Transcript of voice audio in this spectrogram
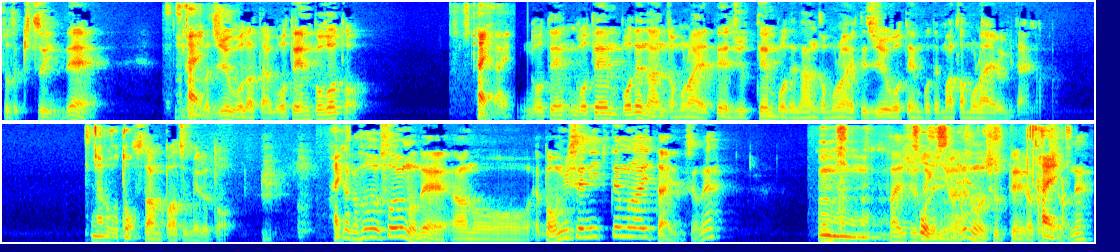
ちょっときついんで、はい例えば15だったら5店舗ごと、はいはい。5店 ,5 店舗でなんかもらえて、10店舗でなんかもらえて、15店舗でまたもらえるみたいな。なるほど。スタンプ集めると。はい。なんかそうそういうので、あのーやっぱお店に来てもらいたいですよね。うんうんうん。最終そう的にはね、ですねその出店者としてはね。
